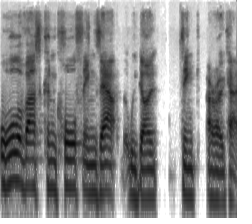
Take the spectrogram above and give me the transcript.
all of us can call things out that we don't think are okay.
